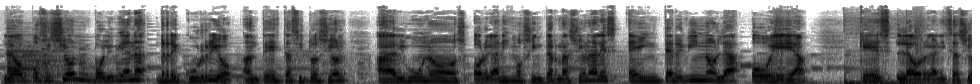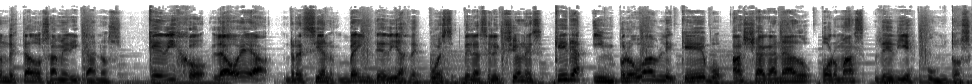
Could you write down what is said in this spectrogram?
La oposición boliviana recurrió ante esta situación a algunos organismos internacionales e intervino la OEA, que es la Organización de Estados Americanos. ¿Qué dijo la OEA recién 20 días después de las elecciones? Que era improbable que Evo haya ganado por más de 10 puntos.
